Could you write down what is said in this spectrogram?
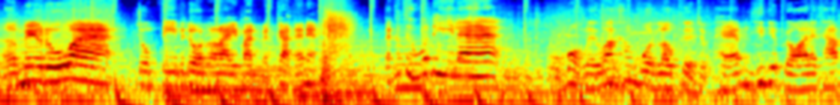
เออไม่รู้ว่าโจมตีไปโดนอะไรมันเหมือนกันนะเนี่ย แต่ก็ถือว่าดีแล้วฮะ บอกเลยว่าข้างบนเราเกือบจะแพ้มันที่เรียบร้อยแล้วครับ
